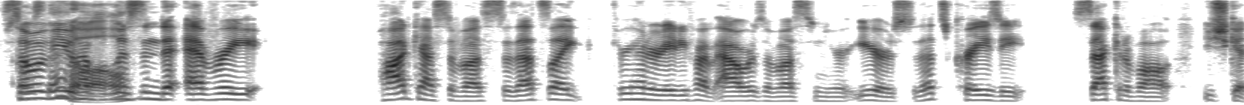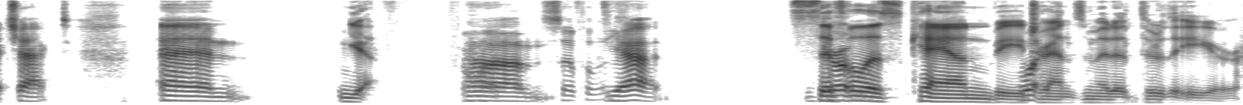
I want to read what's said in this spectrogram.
some of you that have listened to every podcast of us. So that's like 385 hours of us in your ears. So that's crazy. Second of all, you should get checked. And Yeah. For um, Syphilis? yeah, Syphilis can be What- transmitted through the ear.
